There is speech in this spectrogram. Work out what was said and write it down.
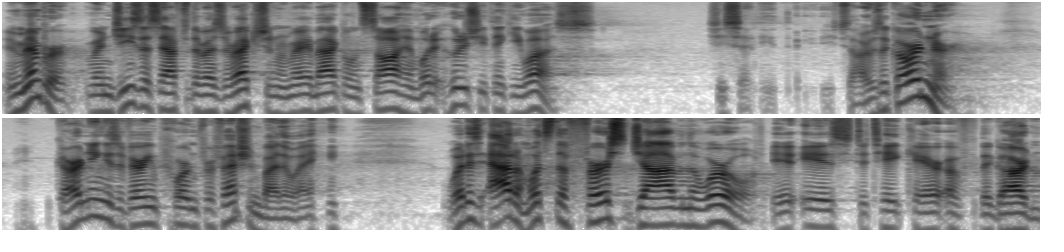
And remember, when Jesus, after the resurrection, when Mary Magdalene saw him, what, who did she think he was? She said, he, he thought he was a gardener. Gardening is a very important profession, by the way. What is Adam? What's the first job in the world? It is to take care of the garden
